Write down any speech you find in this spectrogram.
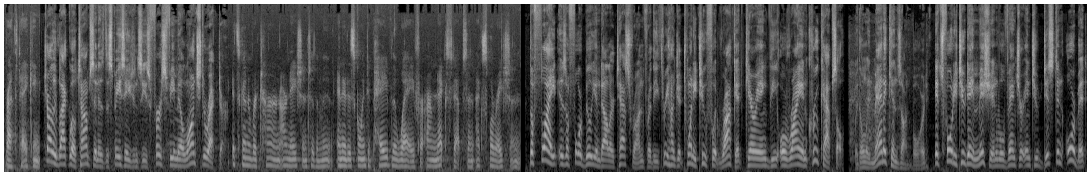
breathtaking. Charlie Blackwell Thompson is the space agency's first female launch director. It's going to return our nation to the moon, and it is going to pave the way for our next steps in exploration. The flight is a $4 billion test run for the 322 foot rocket carrying the Orion crew capsule. With only mannequins on board, its 42 day mission will venture into distant orbit,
